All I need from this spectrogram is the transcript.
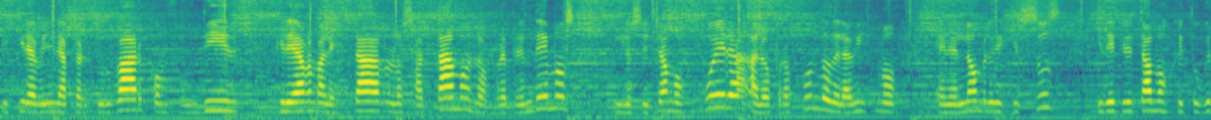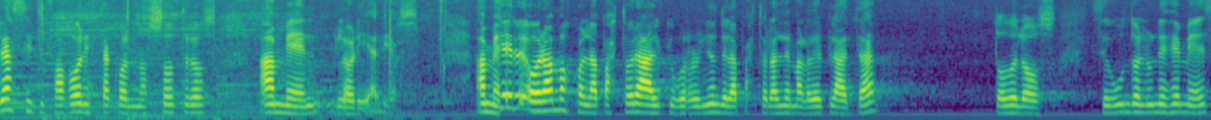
que quiera venir a perturbar, confundir, crear malestar, los atamos, los reprendemos y los echamos fuera a lo profundo del abismo en el nombre de Jesús y decretamos que tu gracia y tu favor está con nosotros. Amén. Gloria a Dios. Amén. Ayer oramos con la pastoral, que hubo reunión de la pastoral de Mar del Plata, todos los segundos lunes de mes,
